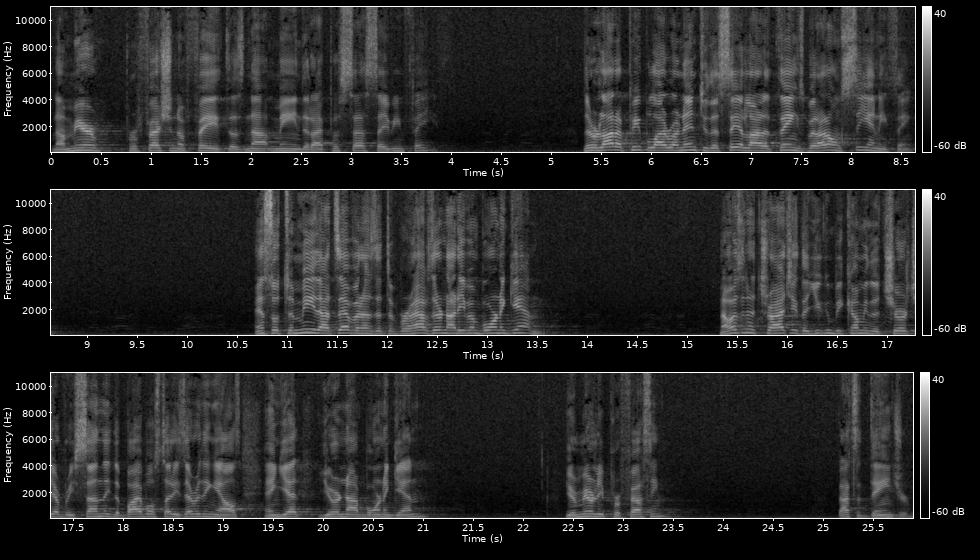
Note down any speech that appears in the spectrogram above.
Now, mere profession of faith does not mean that I possess saving faith. There are a lot of people I run into that say a lot of things, but I don't see anything. And so, to me, that's evidence that perhaps they're not even born again. Now, isn't it tragic that you can be coming to church every Sunday, the Bible studies, everything else, and yet you're not born again? You're merely professing? That's a danger.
